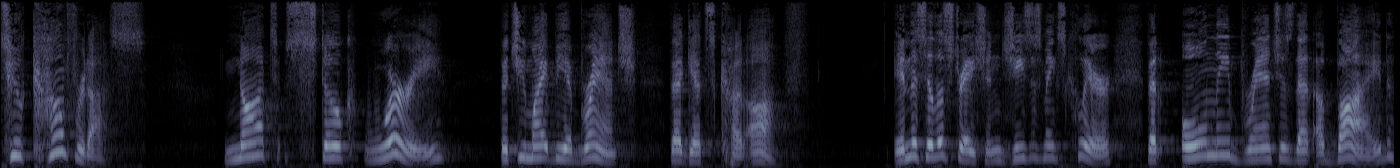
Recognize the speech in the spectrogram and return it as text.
to comfort us, not stoke worry that you might be a branch that gets cut off. In this illustration, Jesus makes clear that only branches that abide,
